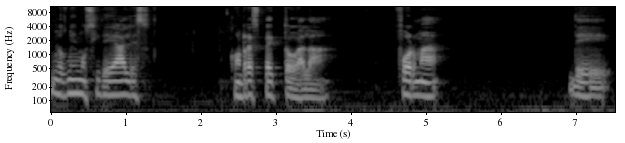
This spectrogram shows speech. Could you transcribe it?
los mismos ideales con respecto a la forma de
